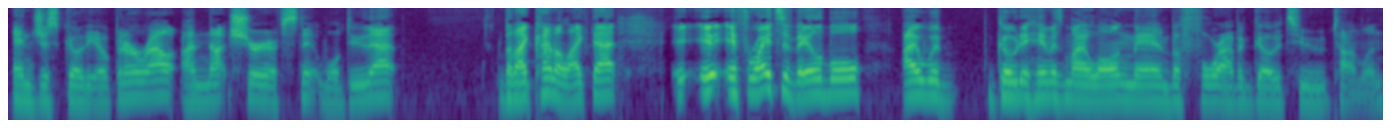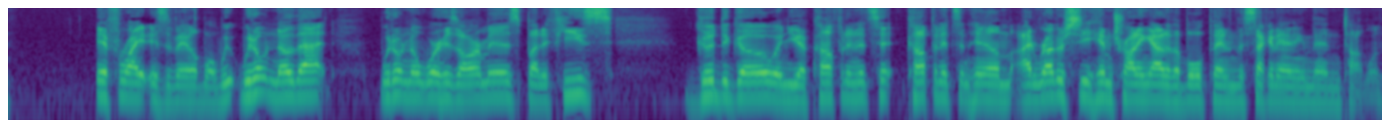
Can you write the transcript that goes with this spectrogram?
and just go the opener route. I'm not sure if Snit will do that, but I kind of like that. If Wright's available, I would go to him as my long man before I would go to Tomlin. If Wright is available, we we don't know that. We don't know where his arm is, but if he's good to go and you have confidence confidence in him, I'd rather see him trotting out of the bullpen in the second inning than Tomlin.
